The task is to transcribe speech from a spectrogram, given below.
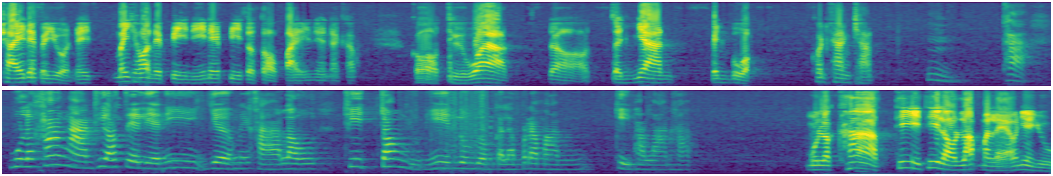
ใช้ได้ประโยชน์ในไม่เฉพาะในปีนี้ในปีต่อๆไปเนี่ยนะครับ ก็ถือว่าสัญญาณเป็นบวกค่อนข้างชัด อืมค่ะ มูลค่างานที่ออสเตรเลียนี่เยอะไหมคะ เรา ที่จ้องอยู่นี่รวมๆกันแล้วประมาณกี่พันล้านคะมูลค่าที่ที่เรารับมาแล้วเนี่ยอยู่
